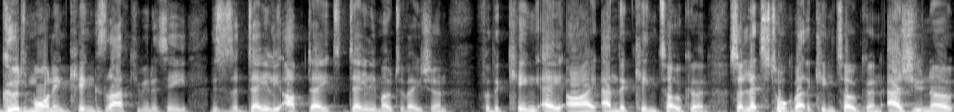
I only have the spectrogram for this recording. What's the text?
Good morning, King's Life community. This is a daily update, daily motivation for the King AI and the King token. So let's talk about the King token. As you know,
